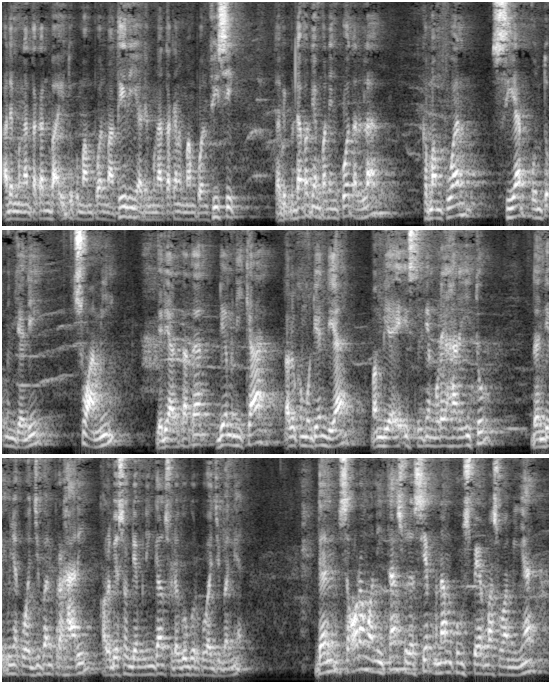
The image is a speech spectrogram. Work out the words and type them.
Ada yang mengatakan ba'a itu kemampuan materi, ada yang mengatakan kemampuan fisik. Tapi pendapat yang paling kuat adalah kemampuan siap untuk menjadi suami. Jadi kata dia menikah lalu kemudian dia membiayai istrinya mulai hari itu dan dia punya kewajiban per hari. Kalau besok dia meninggal sudah gugur kewajibannya. Dan seorang wanita sudah siap menampung sperma suaminya,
